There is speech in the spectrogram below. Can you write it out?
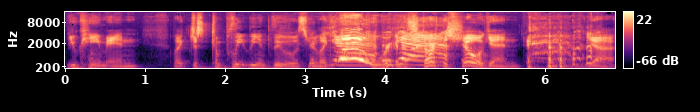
You came in, like just completely enthused. You're like, Yeah! "Whoa, we're gonna Yeah!" start the show again." yeah,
